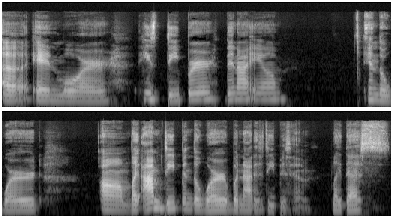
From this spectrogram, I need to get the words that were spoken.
and more, he's deeper than I am in the word. Um, like I'm deep in the word, but not as deep as him. Like that's,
